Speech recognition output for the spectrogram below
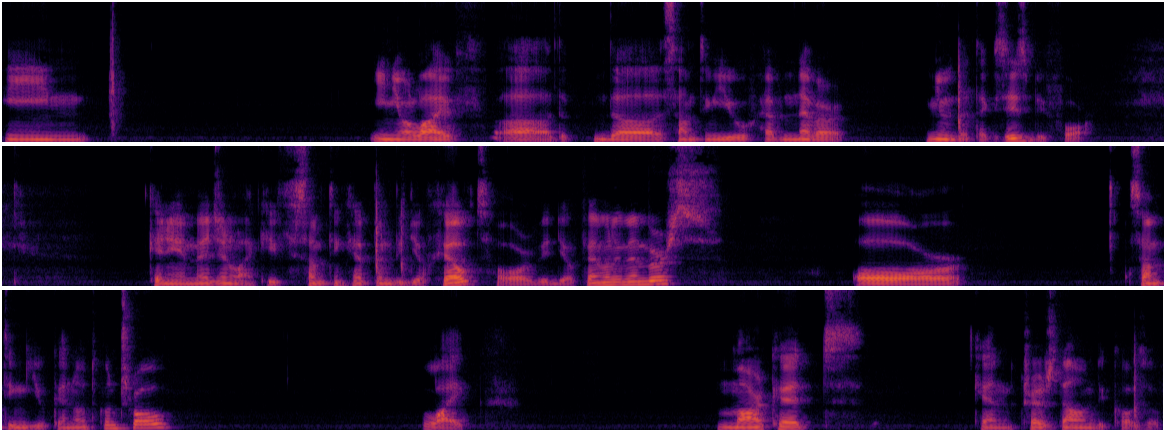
in in your life uh, the, the something you have never knew that exists before. Can you imagine like if something happened with your health or with your family members or something you cannot control? Like market can crash down because of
